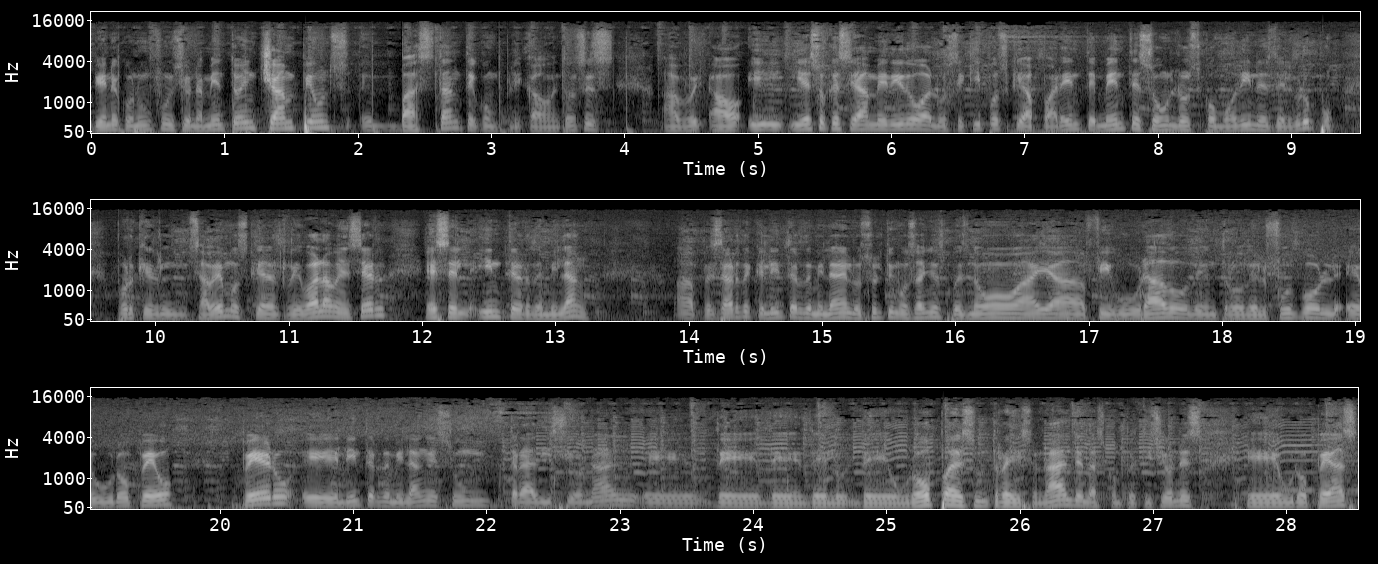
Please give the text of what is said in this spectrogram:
viene con un funcionamiento en Champions eh, bastante complicado. Entonces, y, eso que se ha medido a los equipos que aparentemente son los comodines del grupo, porque sabemos que el rival a vencer es el Inter de Milán. A pesar de que el Inter de Milán en los últimos años pues no haya figurado dentro del fútbol europeo, pero eh, el Inter de Milán es un tradicional eh, de, Europa, es un tradicional de las competiciones eh, europeas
